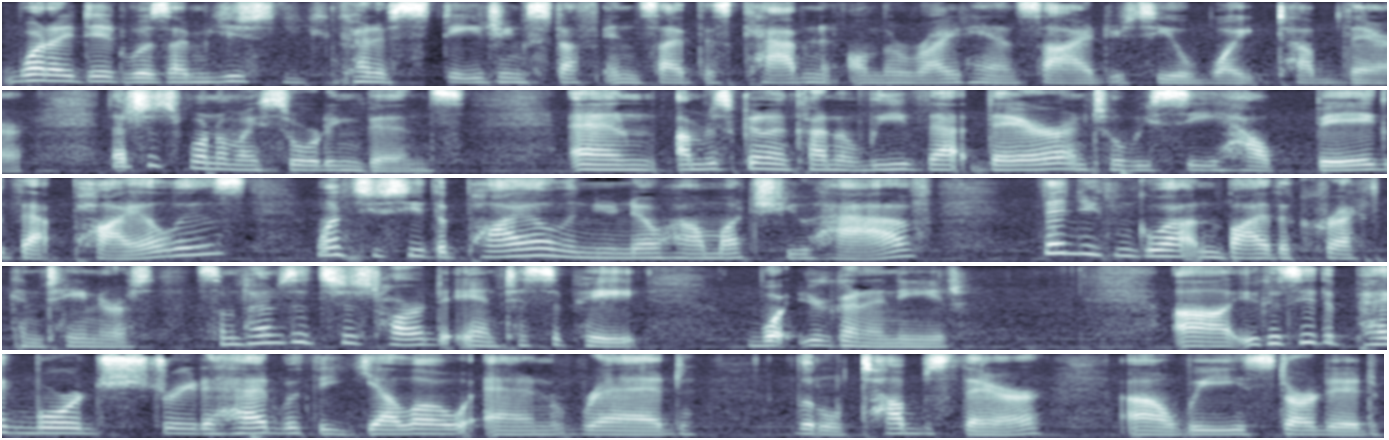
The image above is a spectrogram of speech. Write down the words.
what I did was I'm just kind of staging stuff inside this cabinet on the right hand side. You see a white tub there. That's just one of my sorting bins. And I'm just going to kind of leave that there until we see how big that pile is. Once you see the pile and you know how much you have, then you can go out and buy the correct containers. Sometimes it's just hard to anticipate what you're going to need. Uh, you can see the pegboard straight ahead with the yellow and red little tubs there. Uh, we started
